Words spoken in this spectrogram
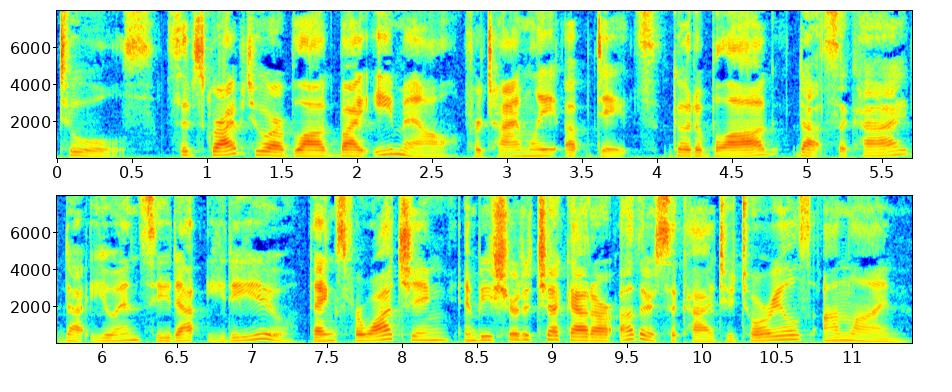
tools. Subscribe to our blog by email for timely updates. Go to blog.sakai.unc.edu. Thanks for watching, and be sure to check out our other Sakai tutorials online.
